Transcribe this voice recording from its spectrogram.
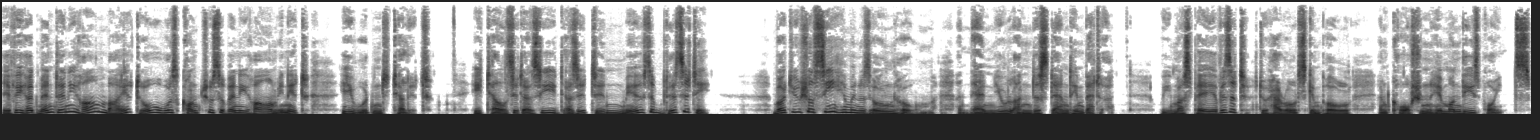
If he had meant any harm by it or was conscious of any harm in it, he wouldn't tell it. He tells it as he does it in mere simplicity. But you shall see him in his own home, and then you'll understand him better. We must pay a visit to Harold Skimpole and caution him on these points.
